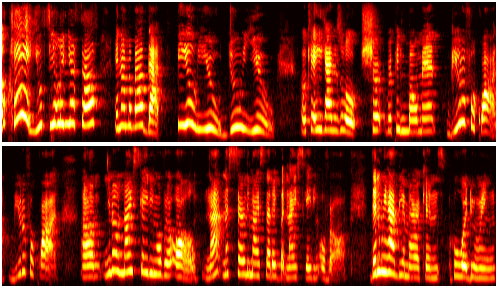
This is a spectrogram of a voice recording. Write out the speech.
okay, you feeling yourself? And I'm about that. Feel you, do you. Okay, he had his little shirt ripping moment. Beautiful quad, beautiful quad. Um, you know, nice skating overall. Not necessarily my aesthetic, but nice skating overall. Then we have the Americans who were doing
